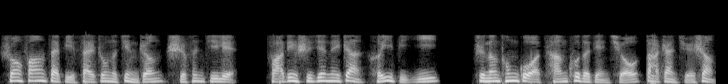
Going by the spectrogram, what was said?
双方在比赛中的竞争十分激烈，法定时间内战和一比一，只能通过残酷的点球大战决胜。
